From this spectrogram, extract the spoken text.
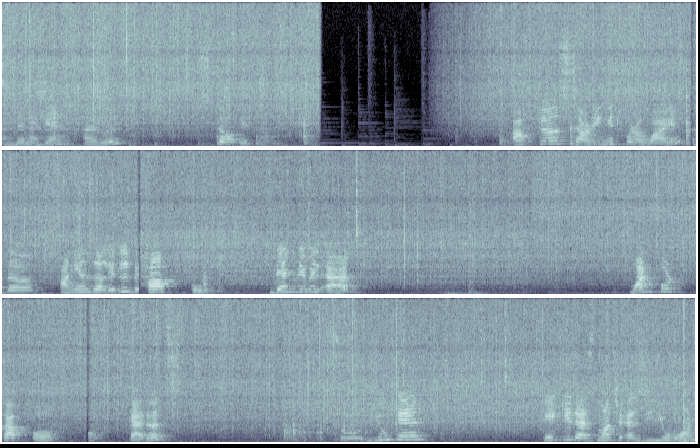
and then again I will stir it. After stirring it for a while, the onions are little bit half cooked. Then we will add 1 4th cup of, of carrots. So you can take it as much as you want.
